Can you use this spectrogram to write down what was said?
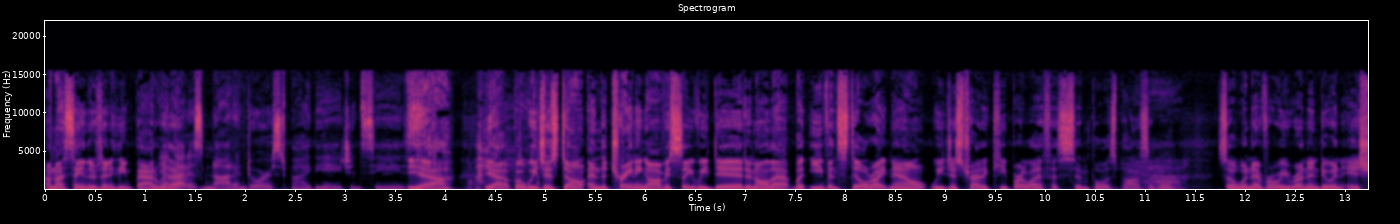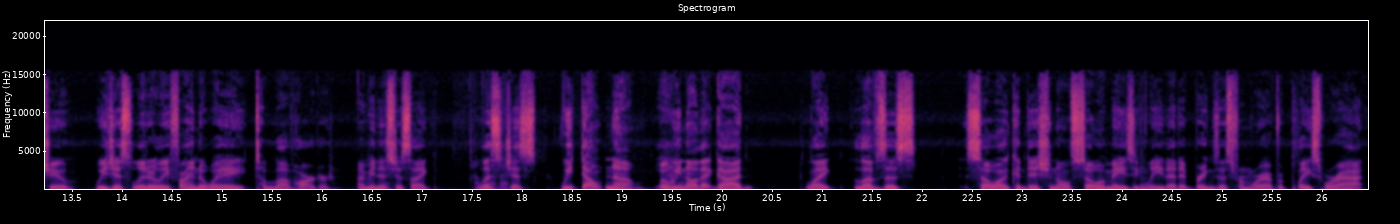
I'm not saying there's anything bad Yeah, with that is not endorsed by the agencies. yeah, yeah, but we just don't. And the training, obviously, we did and all that. But even still, right now, we just try to keep our life as simple as possible. Yeah. So whenever we run into an issue, we just literally find a way to love harder. I mean, it's just like, let's just, we don't know, but we know that God, like, loves us so unconditional, so amazingly that it brings us from wherever place we're at,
